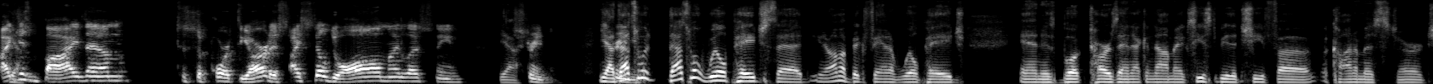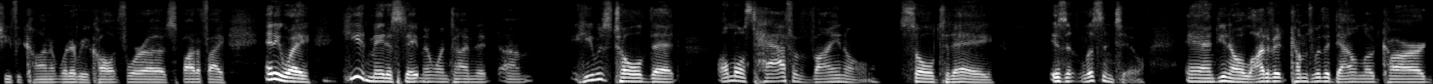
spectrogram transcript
I yeah. just buy them to support the artist. I still do all my listening yeah. streaming. Yeah, streaming. that's what that's what Will Page said. You know, I'm a big fan of Will Page and his book Tarzan Economics. He used to be the chief uh, economist or chief economist, whatever you call it, for uh, Spotify. Anyway, he had made a statement one time that um, he was told that almost half of vinyl sold today isn't listened to. And, you know, a lot of it comes with a download card.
